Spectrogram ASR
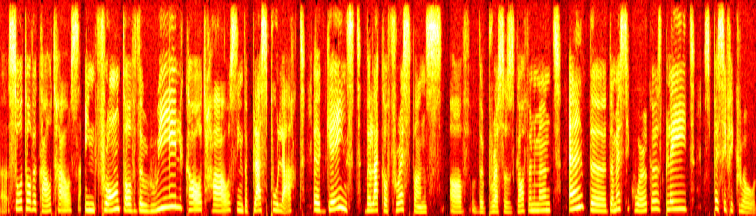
uh, sort of a courthouse, in front of the real courthouse in the Place Poelaert against the lack of response of the Brussels government and the domestic workers played specific role.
